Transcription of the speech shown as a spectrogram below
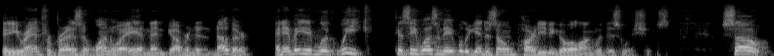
that he ran for president one way and then governed in another. And it made him look weak because he wasn't able to get his own party to go along with his wishes. So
